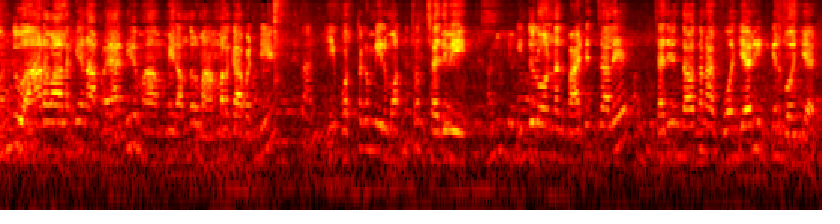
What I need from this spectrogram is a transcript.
ముందు ఆడవాళ్ళకే నా ప్రయారిటీ మా మీరందరూ మా అమ్మలు కాబట్టి ఈ పుస్తకం మీరు మొత్తం చదివి ఇందులో ఉన్నది పాటించాలి. చదివిన తర్వాత నాకు ఫోన్ చేయాలి ఇంటికి ఫోన్ చేయాలి.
